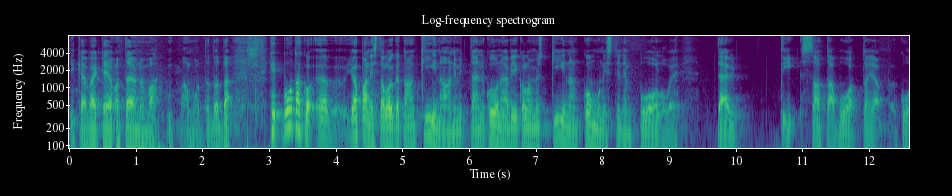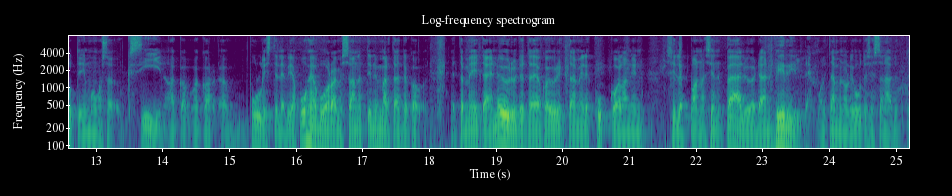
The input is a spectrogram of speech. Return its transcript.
ikäväkeä on täynnä maailmaa. Mutta tota, hei, puhutaanko äh, Japanista loikataan Kiinaan? Nimittäin kuluneen viikolla on myös Kiinan kommunistinen puolue täytti sata vuotta ja kuultiin muun muassa Xiin aika, aika pullistelevia puheenvuoroja, missä annettiin ymmärtää, että, joka, että meitä ei nöyrytetä, joka yrittää meille kukkoilla, niin sille panna, sen pää lyödään virille. Oli tämmöinen oli uutisissa näytetty,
